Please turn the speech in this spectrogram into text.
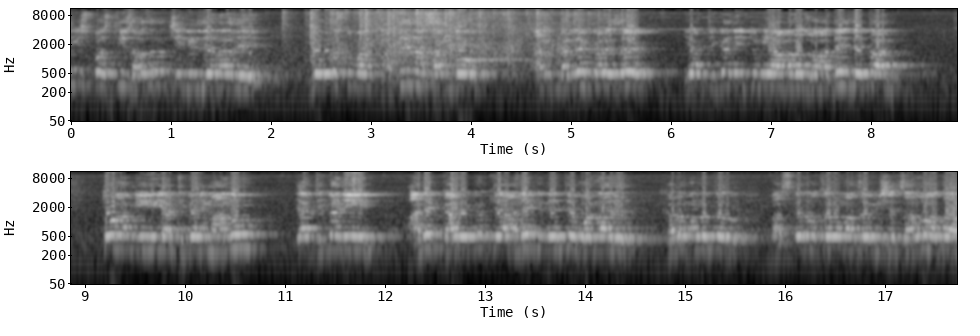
तीस पस्तीस हजाराची लीड देणार. आहे एवढं तुम्हाला खात्रीनं सांगतो. आणि कल्याण काळे साहेब या ठिकाणी तुम्ही आम्हाला जो आदेश देताल तो आम्ही या ठिकाणी मानू. या ठिकाणी अनेक कार्यकर्ते अनेक नेते बोलणार आहेत. खरं म्हणलं तर भास्करराव सर माझा विषय चालला होता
